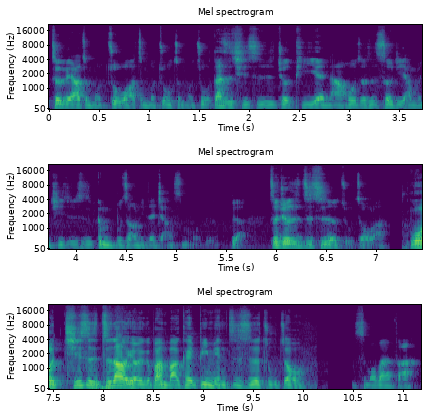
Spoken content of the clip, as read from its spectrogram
这个要怎么做啊，怎么做怎么做。但是其实就 PM 啊，或者是设计，他们其实是根本不知道你在讲什么的，对啊，这就是知识的诅咒啦。我其实知道有一个办法可以避免知识的诅咒。什么办法？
